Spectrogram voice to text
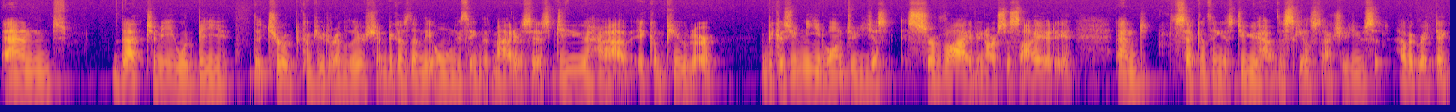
And that to me would be the true computer revolution because then the only thing that matters is do you have a computer because you need one to just survive in our society. And second thing is, do you have the skills to actually use it? Have a great day.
